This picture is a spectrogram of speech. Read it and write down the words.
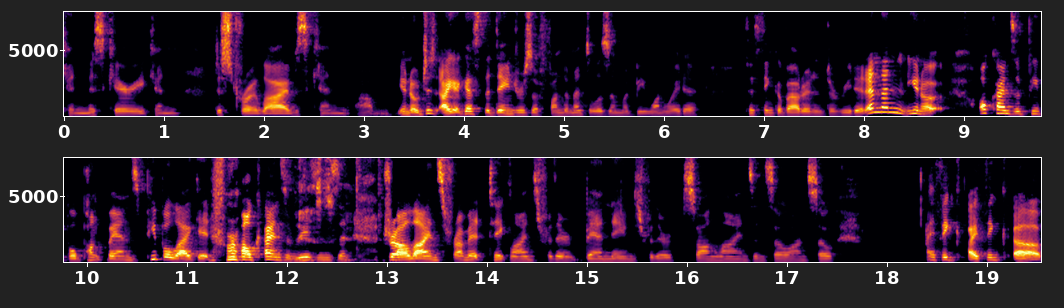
can miscarry, can destroy lives, can um, you know just I guess the dangers of fundamentalism would be one way to to think about it and to read it. And then, you know, all kinds of people, punk bands, people like it for all kinds of reasons yes, and draw lines from it, take lines for their band names, for their song lines and so on. So I think I think uh,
